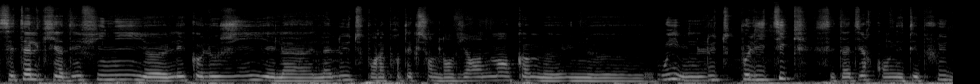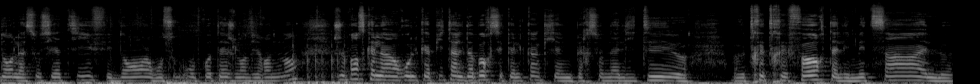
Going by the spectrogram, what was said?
C'est elle qui a défini euh, l'écologie et la, lutte pour la protection de l'environnement comme euh, une, oui, une lutte politique, c'est-à-dire qu'on n'était plus dans l'associatif et dans on, protège l'environnement. Je pense qu'elle a un rôle capital. D'abord, c'est quelqu'un qui a une personnalité euh, très très forte. Elle est médecin, elle,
